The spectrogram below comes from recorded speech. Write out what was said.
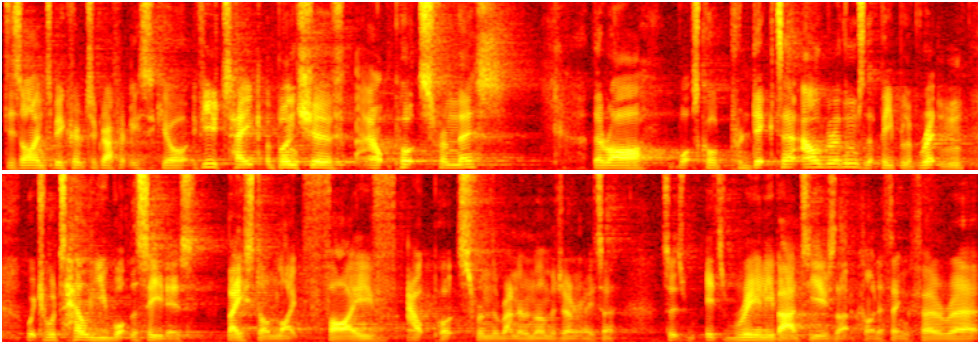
designed to be cryptographically secure. If you take a bunch of outputs from this there are what's called predictor algorithms that people have written, which will tell you what the seed is based on like five outputs from the random number generator. So it's, it's really bad to use that kind of thing for uh,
